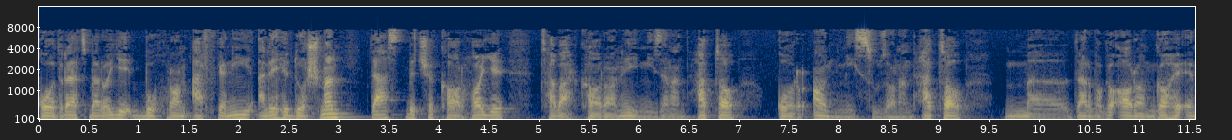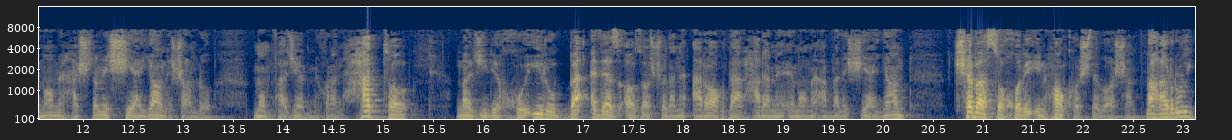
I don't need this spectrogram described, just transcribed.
قدرت برای بحران افغانی علیه دشمن دست به چه کارهای تبهکارانه می‌زنند. حتی قرآن میسوزانند. حتی در واقع آرامگاه امام هشتم شیعیانشان رو منفجر می‌کنند. حتی مجید خویی رو بعد از آزاد شدن عراق در حرم امام اول شیعیان چه بسا خود اینها کشته باشند. و هر روی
